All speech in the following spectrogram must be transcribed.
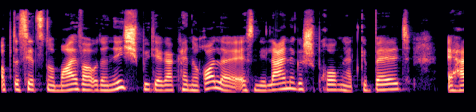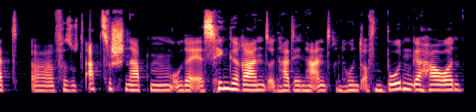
ob das jetzt normal war oder nicht, spielt ja gar keine Rolle. Er ist in die Leine gesprungen, hat gebellt, er hat äh, versucht abzuschnappen oder er ist hingerannt und hat den anderen Hund auf den Boden gehauen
